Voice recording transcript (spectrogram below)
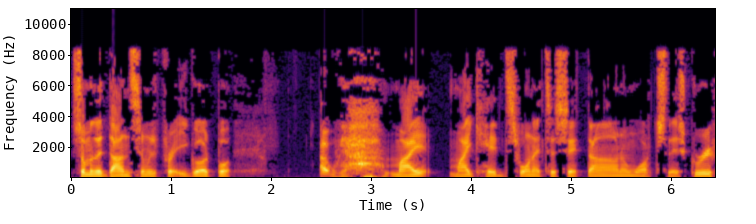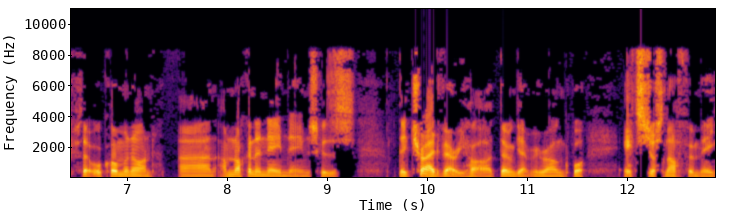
some of the dancing was pretty good, but uh, my my kids wanted to sit down and watch this group that were coming on, and I'm not going to name names because they tried very hard. Don't get me wrong, but it's just not for me.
